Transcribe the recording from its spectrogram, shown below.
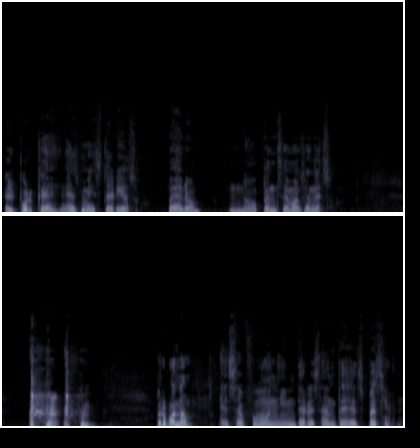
El por qué es misterioso, pero no pensemos en eso. pero bueno, esa fue un interesante espécimen.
